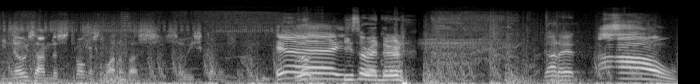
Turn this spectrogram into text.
He knows I'm the strongest one of us, so he's coming for me. Look, he surrendered. Got it. Ow!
